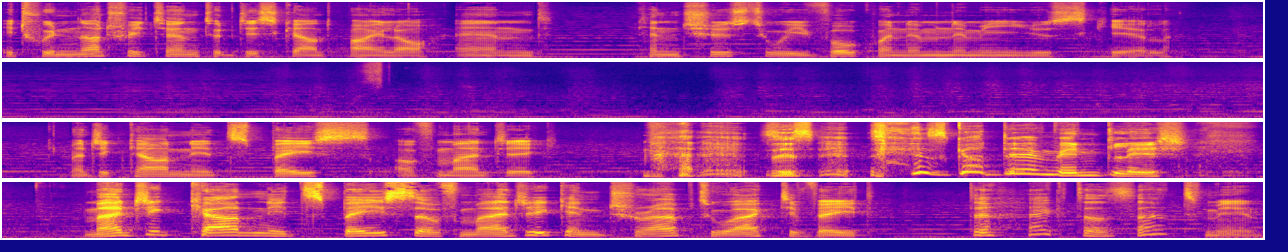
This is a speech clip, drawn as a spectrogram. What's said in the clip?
it will not return to discard pile or hand. Can choose to evoke when enemy use skill. Magic card needs space of magic. this this goddamn English. Magic card needs space of magic and trap to activate. What the heck does that mean?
